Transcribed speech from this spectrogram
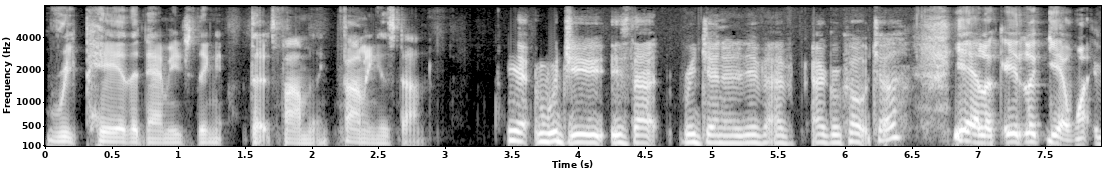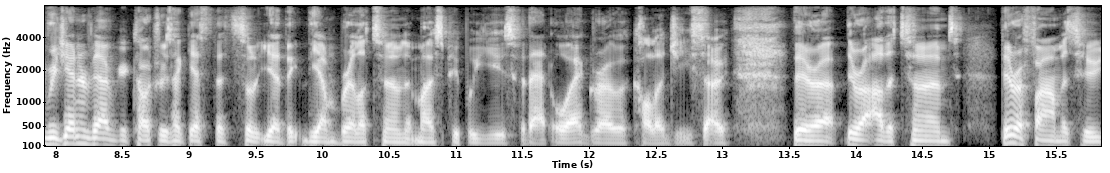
repair the damage thing that farming farming has done. Yeah, would you? Is that regenerative ag- agriculture? Yeah, look, it, look, yeah, regenerative agriculture is, I guess, the sort of yeah the, the umbrella term that most people use for that, or agroecology. So there are there are other terms. There are farmers who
